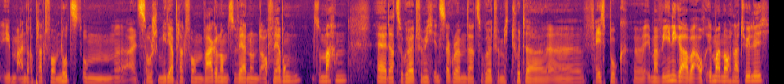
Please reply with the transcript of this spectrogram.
eben andere Plattformen nutzt, um äh, als Social Media Plattform wahrgenommen zu werden und auch Werbung zu machen. Äh, dazu gehört für mich Instagram, dazu gehört für mich Twitter, äh, Facebook äh, immer weniger, aber auch immer noch natürlich.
